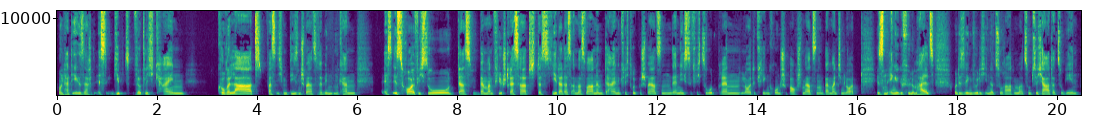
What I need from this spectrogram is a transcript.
und hat ihr gesagt, es gibt wirklich kein Korrelat, was ich mit diesen Schmerzen verbinden kann. Es ist häufig so, dass wenn man viel Stress hat, dass jeder das anders wahrnimmt. Der eine kriegt Rückenschmerzen, der nächste kriegt Sodbrennen, Leute kriegen chronische Bauchschmerzen und bei manchen Leuten ist ein enge Gefühl im Hals. Und deswegen würde ich Ihnen dazu raten, mal zum Psychiater zu gehen.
